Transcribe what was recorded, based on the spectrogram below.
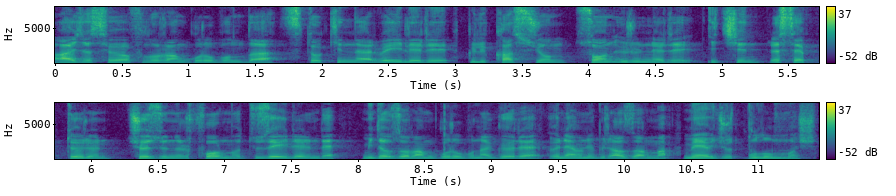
Ayrıca sevofluran grubunda stokinler ve ileri glikasyon son ürünleri için reseptörün çözünür formu düzeylerinde midazolam grubuna göre önemli bir azalma mevcut bulunmuş.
